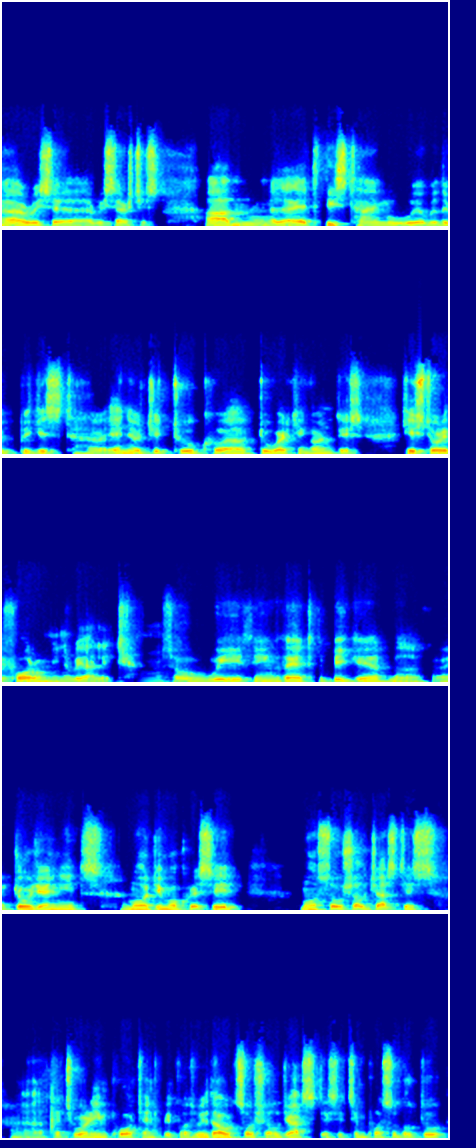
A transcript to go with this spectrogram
uh, researches. Um, at this time, we were the biggest uh, energy took uh, to working on this history forum in reality. So we think that the bigger uh, Georgia needs more democracy, more social justice. Uh, that's very important because without social justice, it's impossible to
